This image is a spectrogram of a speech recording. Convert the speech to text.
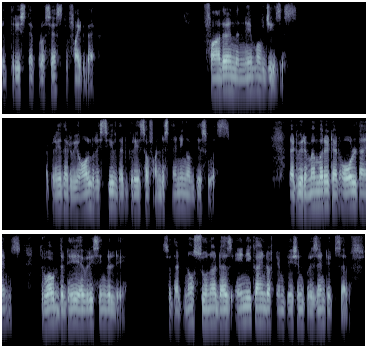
The three step process to fight back. Father, in the name of Jesus, I pray that we all receive that grace of understanding of this verse that we remember it at all times throughout the day, every single day, so that no sooner does any kind of temptation present itself,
